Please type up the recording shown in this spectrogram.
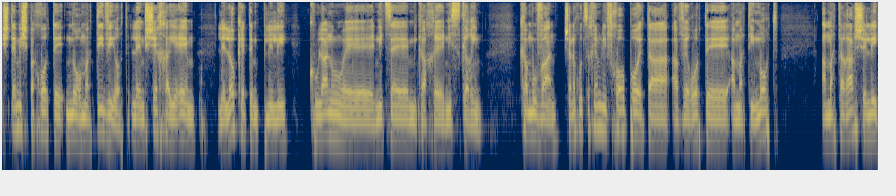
שתי משפחות אה, נורמטיביות להמשך חייהם ללא כתם פלילי, כולנו אה, נצא מכך נשכרים. כמובן שאנחנו צריכים לבחור פה את העבירות המתאימות. המטרה שלי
